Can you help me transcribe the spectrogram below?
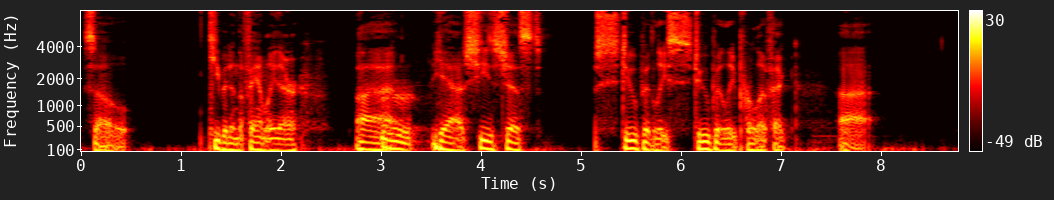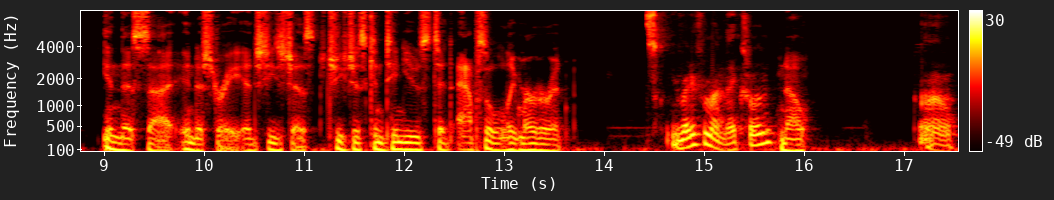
So keep it in the family there. Uh, mm. Yeah, she's just stupidly, stupidly prolific uh, in this uh, industry, and she's just she just continues to absolutely murder it. You ready for my next one? No. Oh.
